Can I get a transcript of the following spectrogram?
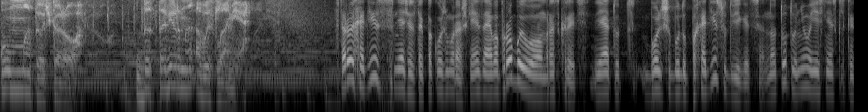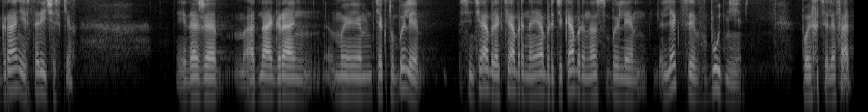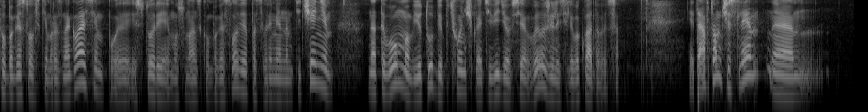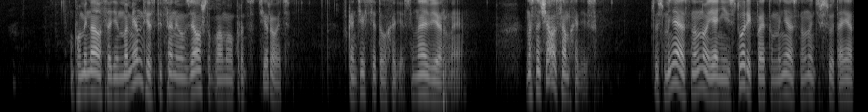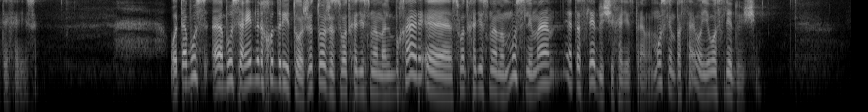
umma.ru Достоверно об исламе. Второй хадис, мне сейчас так по коже мурашки. Я не знаю, я попробую его вам раскрыть. Я тут больше буду по хадису двигаться, но тут у него есть несколько граней исторических. И даже одна грань, мы, те, кто были, сентябрь, октябрь, ноябрь, декабрь у нас были лекции в будни по ихтиляфат, по богословским разногласиям, по истории мусульманского богословия, по современным течениям. На ТВУМа в Ютубе потихонечку эти видео все выложились или выкладываются. Там в том числе э, упоминался один момент, я специально его взял, чтобы вам его процитировать в контексте этого хадиса. Наверное. Но сначала сам хадис. То есть меня основное, я не историк, поэтому меня основное интересует аяты и хадисы. Вот Абу, Абу Саид аль-Худри тоже, тоже свод хадис мама аль-Бухари, э, свод хадис мама Муслима, это следующий хадис прямо. Муслим поставил его следующим.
